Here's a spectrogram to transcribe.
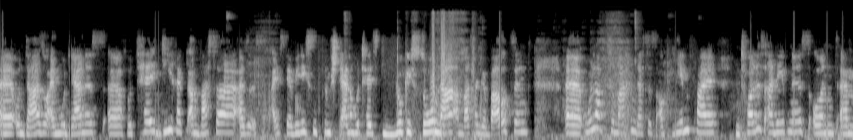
Äh, und da so ein modernes äh, Hotel direkt am Wasser. Also es ist eines der wenigsten Fünf-Sterne-Hotels, die wirklich so nah am Wasser gebaut sind. Äh, Urlaub zu machen, das ist auf jeden Fall ein tolles Erlebnis. Und ähm,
